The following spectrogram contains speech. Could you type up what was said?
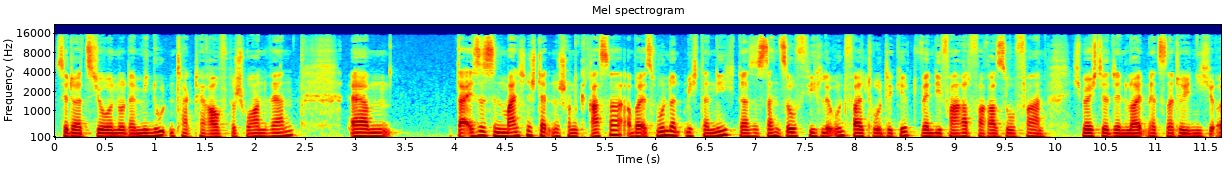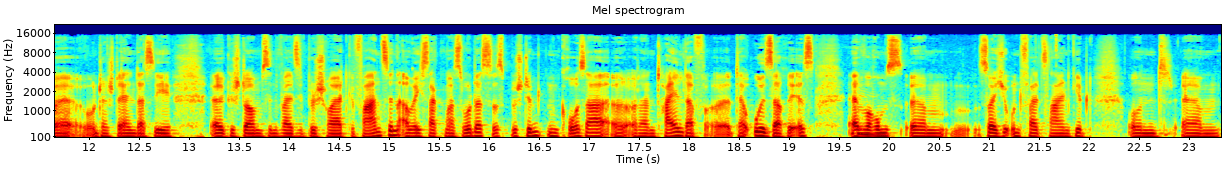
Situationen oder Minutentakt heraufbeschworen werden. Ähm, da ist es in manchen Städten schon krasser, aber es wundert mich dann nicht, dass es dann so viele Unfalltote gibt, wenn die Fahrradfahrer so fahren. Ich möchte den Leuten jetzt natürlich nicht äh, unterstellen, dass sie äh, gestorben sind, weil sie bescheuert gefahren sind, aber ich sag mal so, dass das bestimmt ein großer äh, oder ein Teil der, äh, der Ursache ist, äh, mhm. warum es ähm, solche Unfallzahlen gibt. Und ähm,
